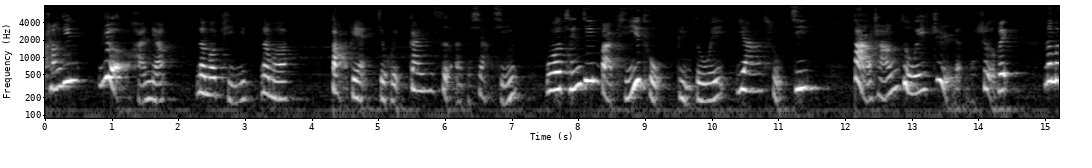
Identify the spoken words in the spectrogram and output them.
肠经热寒凉，那么脾那么大便就会干涩而不下行。我曾经把脾土比作为压缩机，大肠作为制冷的设备。那么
